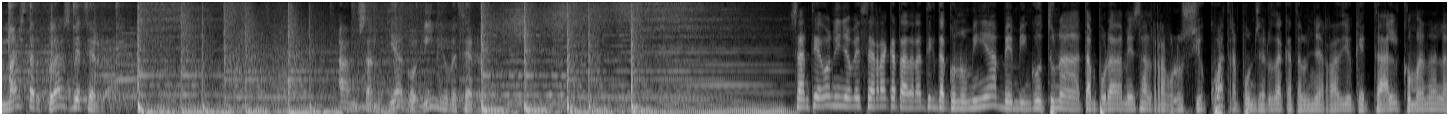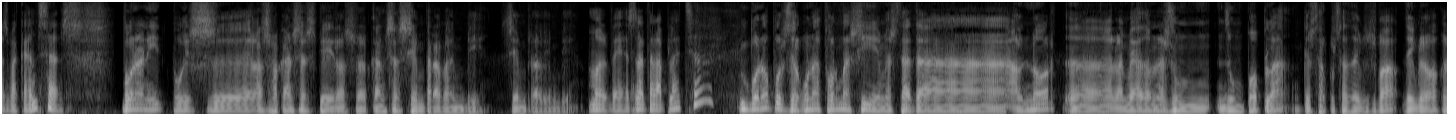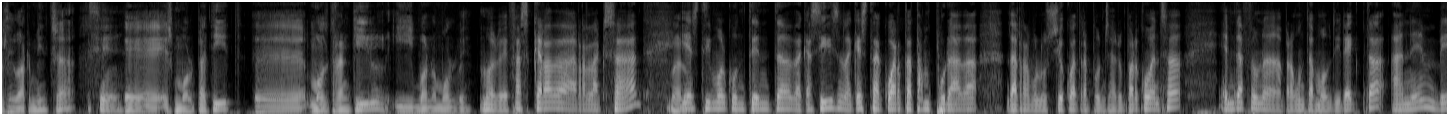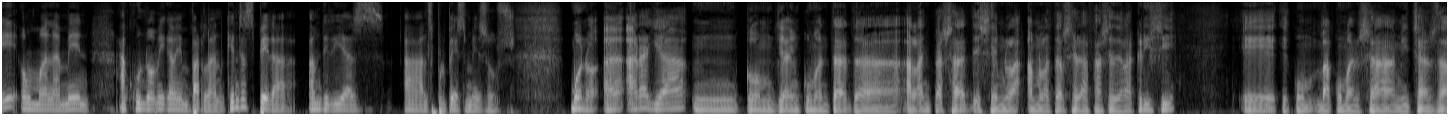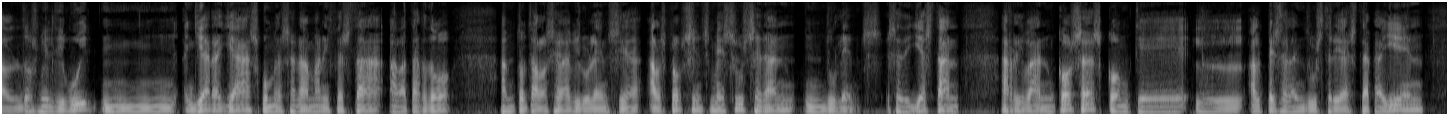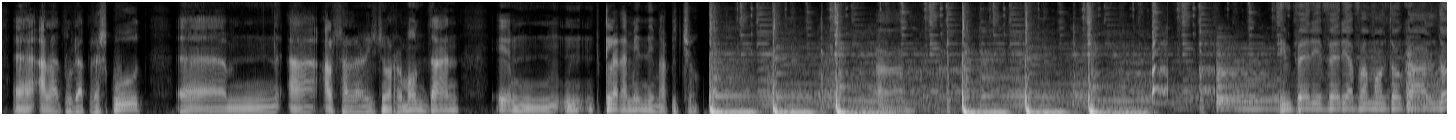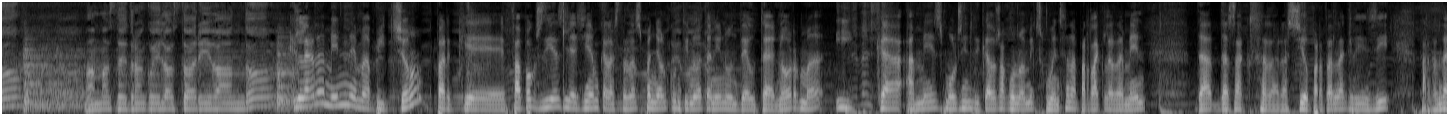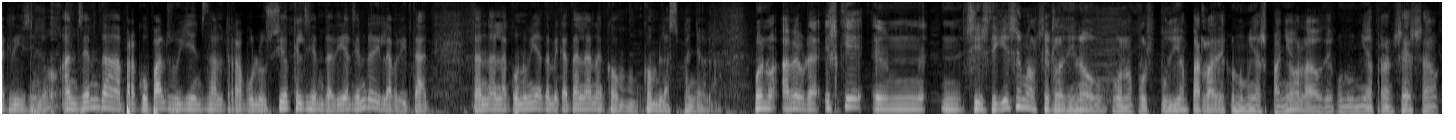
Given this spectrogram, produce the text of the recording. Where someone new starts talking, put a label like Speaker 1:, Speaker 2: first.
Speaker 1: Masterclass Becerra. Amb Santiago Niño Becerra.
Speaker 2: Santiago Niño Becerra, catedràtic d'Economia, benvingut una temporada més al Revolució 4.0 de Catalunya Ràdio. Què tal? Com han anat les vacances?
Speaker 3: Bona nit, doncs eh, les vacances bé, les vacances sempre van bé, sempre ben bé.
Speaker 2: Molt bé, has anat a la platja?
Speaker 3: Bueno, doncs d'alguna forma sí, hem estat a, al nord, eh, la meva dona és d'un poble que està al costat de Bilbao, de Bilbao que es diu Armitxa,
Speaker 2: Sí.
Speaker 3: eh, és molt petit, eh, molt tranquil i, bueno, molt bé.
Speaker 2: Molt bé, fas cara de relaxat
Speaker 3: Bueno.
Speaker 2: i estic molt contenta de que siguis en aquesta quarta temporada de Revolució 4.0. Per començar, hem de fer una pregunta molt directa. Anem bé o malament, econòmicament parlant? Què ens espera, em diries, als propers mesos?
Speaker 3: Bueno, ara ja, mm, com ja hem comentat eh, l'any passat, estem amb la tercera fase de la crisi, eh, que com, va començar a mitjans del 2018 mm, i ara ja es començarà a manifestar a la tardor amb tota la seva virulència. Els pròxims mesos seran dolents. És a dir, ja estan arribant coses com que el, pes de la indústria està caient, eh, l'atur ha crescut, eh, els salaris no remunten, eh, clarament anem a pitjor.
Speaker 4: In periferia fa molto caldo, mamma stai tranquilla sto arrivando.
Speaker 2: Clarament anem a pitjor, perquè fa pocs dies llegíem que l'estat espanyol continua tenint un deute enorme i que, a més, molts indicadors econòmics comencen a parlar clarament de desacceleració. Per tant, la crisi, per tant, de crisi, no? Ens hem de preocupar els oients del Revolució, què els hem de dir? Els hem de dir la veritat, tant en l'economia també catalana com, com l'espanyola.
Speaker 3: Bueno, a veure, és que eh, si estiguéssim al segle XIX, bueno, doncs podíem parlar d'economia espanyola o d'economia francesa.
